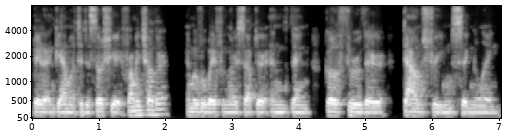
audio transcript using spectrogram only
beta, and gamma to dissociate from each other and move away from the receptor and then go through their downstream signaling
